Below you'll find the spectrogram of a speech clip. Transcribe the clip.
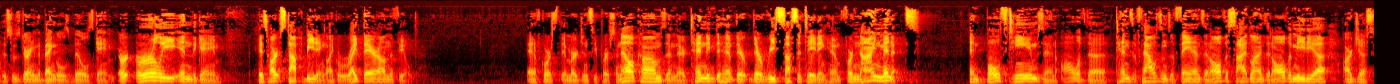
This was during the Bengals Bills game, er, early in the game. His heart stopped beating, like right there on the field. And of course, the emergency personnel comes and they're tending to him, they're, they're resuscitating him for nine minutes. and both teams and all of the tens of thousands of fans and all the sidelines and all the media are just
